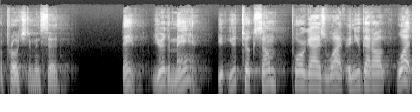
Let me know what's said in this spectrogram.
approached him and said, David, you're the man. You, you took some poor guy's wife and you got all, what?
